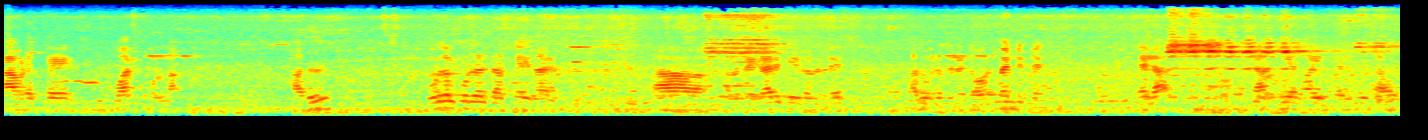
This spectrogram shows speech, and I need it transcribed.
അവിടുത്തെ വൻ കൊള്ള. അത് കൂടുതൽ കൂടുതൽ ചർച്ച ചെയ്താൽ അത് കൈകാര്യം ചെയ്തതിന്റെ അതുപോലെ തന്നെ ഗവൺമെന്റിന്റെ നില രാഷ്ട്രീയമായി പരിമിതമാവും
